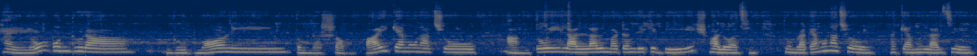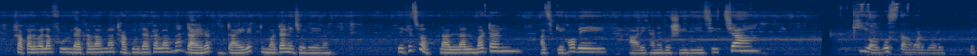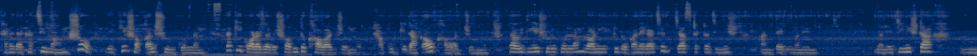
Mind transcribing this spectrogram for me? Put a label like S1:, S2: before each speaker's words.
S1: Hello বন্ধুরা, good morning. তোমরা সবাই কেমন আছো? আমি তো এই লাল লাল মাটন দেখে বেশ ভালো আছি। তোমরা কেমন আছো? আর কেমন লাগছে? সকালবেলা ফুল দেখালাম না, ঠাকুর দেখালাম না ডাইরেক্ট ডাইরেক্ট মাটনে চলে এলাম। দেখেছ? লাল লাল মাটন আজকে হবে। আর এখানে বসিয়ে দিয়েছি চা। কি অবস্থা আমার বলো? এখানে দেখাচ্ছি মাংস দেখে সকাল শুরু করলাম। তা কি করা যাবে? সবই তো খাওয়ার জন্য। ঠাকুরকে ডাকাও খাওয়ার জন্য। তা ওই দিয়ে শুরু করলাম। রনি একটু দোকানে গেছে। জাস্ট একটা জিনিস আনতে মানে মানে জিনিসটা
